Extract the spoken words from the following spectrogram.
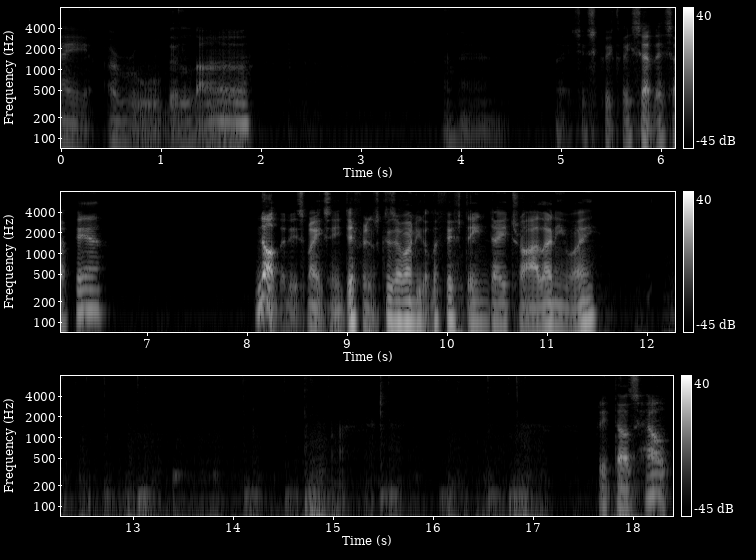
a, a rule below. And then let's just quickly set this up here. Not that it makes any difference because I've only got the 15 day trial anyway. But it does help.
